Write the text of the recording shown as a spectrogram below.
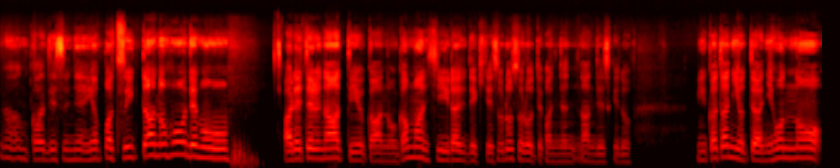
なんかですね、やっぱツイッターの方でも荒れてるなっていうか、あの、我慢強いられてきてそろそろって感じなんですけど、見方によっては日本の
